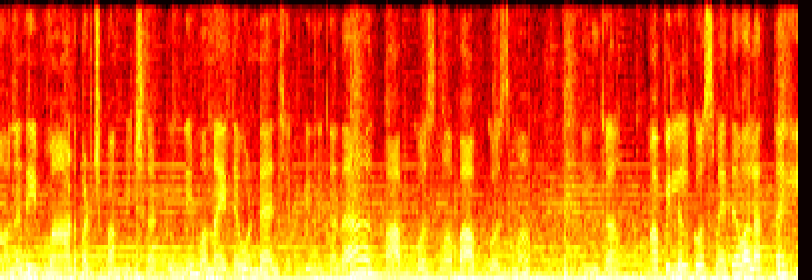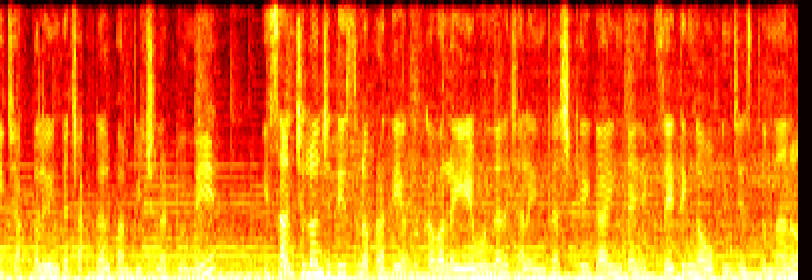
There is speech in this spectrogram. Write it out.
అవునండి ఇవి మాడపడిచి పంపించినట్టుంది. మొన్న అయితే ఉండే అని చెప్పింది కదా పాప కోసమో బాబు కోసమో. ఇంకా మా పిల్లల కోసం అయితే వాళ్ళ అత్త ఈ చెక్కలు ఇంకా చక్రాలు పంపించినట్టుంది. ఈ సంచిలోంచి తీస్తున్న ప్రతి ఒక్క కవర్లో ఏముందని చాలా ఇంట్రెస్టింగ్గా ఇంకా ఎక్సైటింగ్గా ఓపెన్ చేస్తున్నాను.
